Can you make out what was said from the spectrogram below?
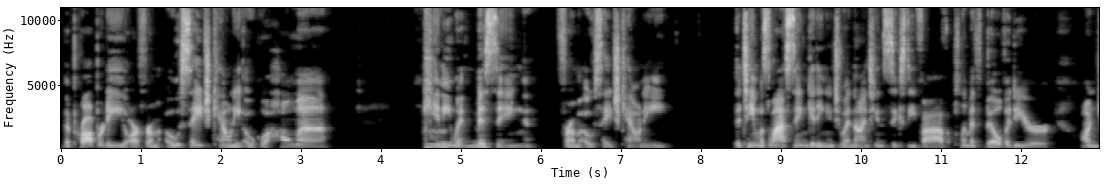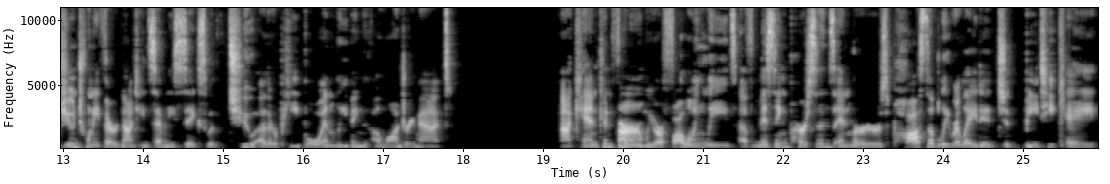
the property are from Osage County, Oklahoma. Kinney hmm. went missing from Osage County. The team was last seen getting into a 1965 Plymouth Belvedere on June 23, 1976, with two other people and leaving a laundromat. I can confirm we are following leads of missing persons and murders possibly related to BTK,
